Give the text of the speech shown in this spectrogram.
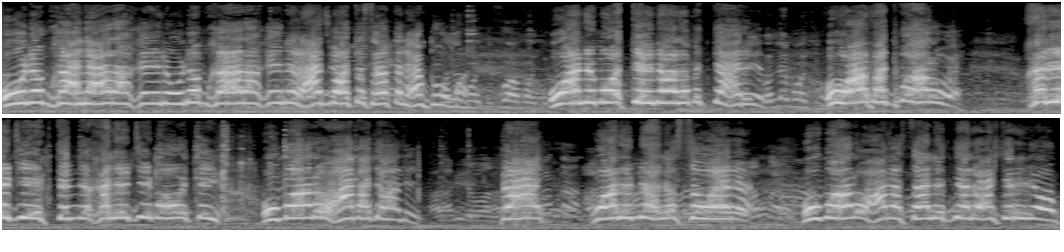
ونبغى إحنا عراقيين. ونبغى عراقيين لحد ما تسقط الحكومة. وأنا موتي هنا بالتحرير. وأبد ما أروح. خلي يجي يقتلني خلي يجي يموتني وما أروح أبد اني بعد. وأنا من أهل الصويرة. وما أروح أنا صار لي 22 يوم.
